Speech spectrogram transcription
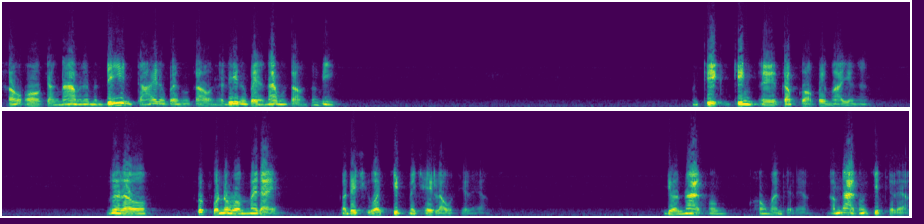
เขาออกจากน้ำแล้วมันดิ้นตายลงไปของเก่าดิ้นลงไปในน้ำของเก่าก็มี มันกิ่กิ้งเอกับเกาะไปหมาอย่างนั้น เมื่อเราฝึกฝนอารมณ์ไม่ได้ ก็ได้ชื่อว่าจิตไม่ใช่เราเสียแล้ว เดี๋ยวหน้าของของมันเสียแล้วอำนาจของจิตเสียแล้ว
